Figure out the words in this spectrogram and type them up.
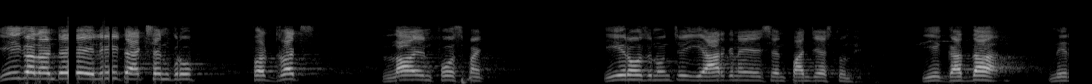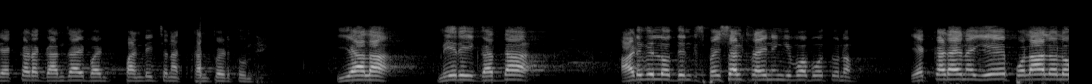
eagle అంటే elite action group for drugs law enforcement. ఈ రోజు నుంచి ఈ ఆర్గనైజేషన్ పనిచేస్తుంది. ఈ గద్ద మీరు ఎక్కడ గంజాయి పండించిన కనిపెడుతుంది. ఇవాళ మీరు ఈ గద్ద అడవిలో దీనికి స్పెషల్ ట్రైనింగ్ ఇవ్వబోతున్నాం. ఎక్కడైనా ఏ పొలాలలో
